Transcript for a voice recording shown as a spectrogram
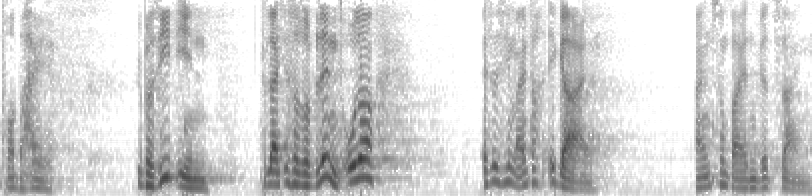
vorbei, übersieht ihn. Vielleicht ist er so blind oder es ist ihm einfach egal. Eins von beiden wird sein.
